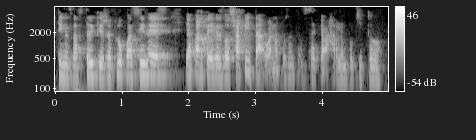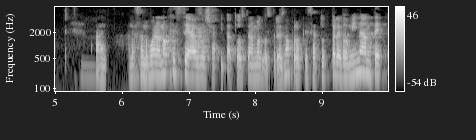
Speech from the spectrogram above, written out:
tienes gastritis, reflujo, acidez, y aparte eres dos chapita, bueno, pues entonces hay que bajarle un poquito mm. a, la salud. Bueno, no que seas dos chapita, todos tenemos los tres, ¿no? Pero que sea tu predominante.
